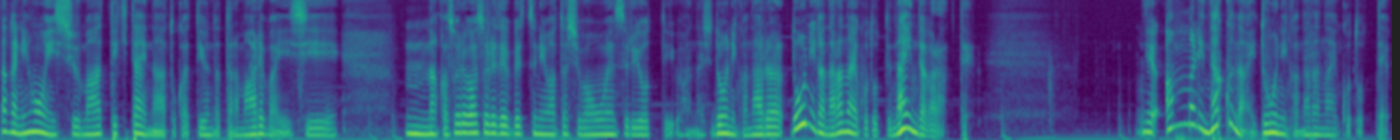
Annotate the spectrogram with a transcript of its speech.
なんか日本一周回ってきたいなとかっていうんだったら回ればいいしうん、なんかそれはそれで別に私は応援するよっていう話。どうにかなるどうにかならないことってないんだからって。であんまりなくない？どうにかならないことって。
